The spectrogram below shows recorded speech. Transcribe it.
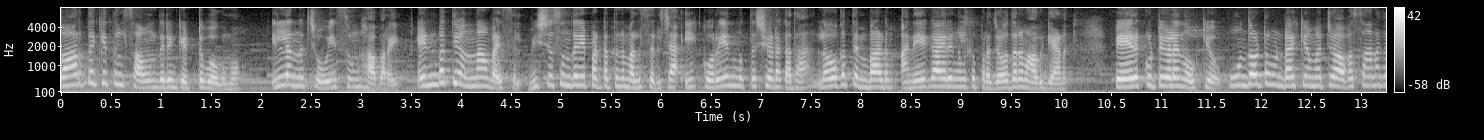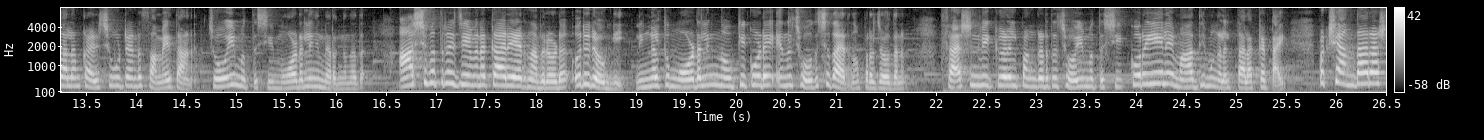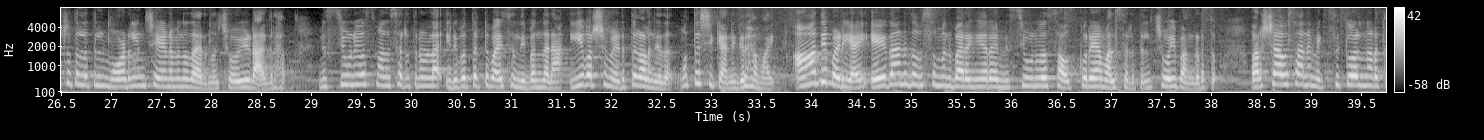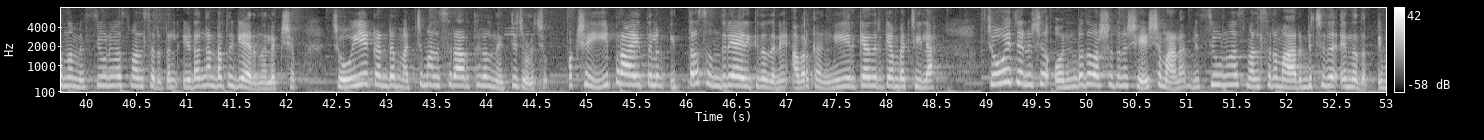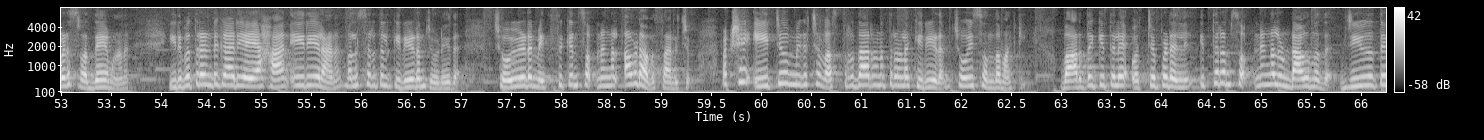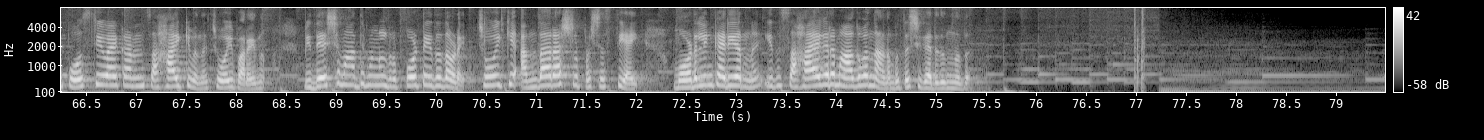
വാർദ്ധക്യത്തിൽ സൗന്ദര്യം കെട്ടുപോകുമോ? ഇല്ലെന്ന് ചോയ് സുൺ ഹാ പറയും. എൺപത്തി ഒന്നാം വയസ്സിൽ വിശ്വസുന്ദരി പട്ടത്തിന് മത്സരിച്ച ഈ കൊറിയൻ മുത്തശ്ശിയുടെ കഥ ലോകത്തെമ്പാടും അനേകായിരങ്ങൾക്ക് പ്രചോദനമാവുകയാണ്. പേരക്കുട്ടികളെ നോക്കിയോ പൂന്തോട്ടം ഉണ്ടാക്കിയോ മറ്റോ അവസാന കാലം കഴിച്ചുകൂട്ടേണ്ട സമയത്താണ് ചോയ് മുത്തശ്ശി മോഡലിംഗിന് ഇറങ്ങുന്നത്. ആശുപത്രി ജീവനക്കാരിയായിരുന്ന അവരോട് ഒരു രോഗി നിങ്ങൾക്ക് മോഡലിംഗ് നോക്കിക്കൂടെ? എന്ന് ചോദിച്ചതായിരുന്നു പ്രചോദനം. ഫാഷൻ വീക്കുകളിൽ പങ്കെടുത്ത ചോയ് മുത്തശ്ശി കൊറിയയിലെ മാധ്യമങ്ങളിൽ തലക്കെട്ടായി. പക്ഷെ അന്താരാഷ്ട്ര തലത്തിൽ മോഡലിംഗ് ചെയ്യണമെന്നതായിരുന്നു ചോയുടെ ആഗ്രഹം. മിസ് യൂണിവേഴ്സ് മത്സരത്തിനുള്ള ഇരുപത്തെട്ട് വയസ്സ് നിബന്ധന ഈ വർഷം എടുത്തു കളഞ്ഞത് മുത്തശ്ശിക്ക് അനുഗ്രഹമായി. ആദ്യപടിയായി ഏതാനും ദിവസം മുൻപ് അരങ്ങേറിയ മിസ് യൂണിവേഴ്സ് സൗത്ത് കൊറിയ മത്സരത്തിൽ ചോയ് പങ്കെടുത്തു. വർഷാവസാനം മെക്സിക്കോയിൽ നടക്കുന്ന മിസ് യൂണിവേഴ്സ് മത്സരത്തിൽ ഇടം കണ്ടെത്തുകയായിരുന്നു ലക്ഷ്യം. ചോയിയെ കണ്ട് മറ്റു മത്സരാർത്ഥികൾ നെറ്റിച്ചൊളിച്ചു പക്ഷേ ഈ പ്രായത്തിലും ഇത്ര സുന്ദരിയായിരിക്കുന്നതിനെ അവർക്ക് അംഗീകരിക്കാതിരിക്കാൻ പറ്റിയില്ല. ചോയ് ജനിച്ച് ഒൻപത് വർഷത്തിനു ശേഷമാണ് മിസ് യൂണിവേഴ്സ് മത്സരം ആരംഭിച്ചത് എന്നതും ഇവിടെ ശ്രദ്ധേയമാണ്. ഇരുപത്തിരണ്ടുകാരിയായ ഹാൻ ഏരിയയിലാണ് മത്സരത്തിൽ കിരീടം ചൂടിയത്. ചോയിയുടെ മെക്സിക്കൻ സ്വപ്നങ്ങൾ അവിടെ അവസാനിച്ചു. പക്ഷേ ഏറ്റവും മികച്ച വസ്ത്രധാരണത്തിനുള്ള കിരീടം ചോയ് സ്വന്തമാക്കി. വാർദ്ധക്യത്തിലെ ഒറ്റപ്പെടലിൽ ഇത്തരം സ്വപ്നങ്ങൾ ഉണ്ടാകുന്നത് ജീവിതത്തെ പോസിറ്റീവായി കാണാൻ സഹായിക്കുമെന്ന് ചോയ് പറയുന്നു. വിദേശ മാധ്യമങ്ങൾ റിപ്പോർട്ട് ചെയ്തതോടെ ചോയ്ക്ക് അന്താരാഷ്ട്ര പ്രശസ്തിയായി. മോഡലിംഗ് കരിയറിന് ഇത് സഹായകരമാകുമെന്നാണ് മുത്തശ്ശി കരുതുന്നത്.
